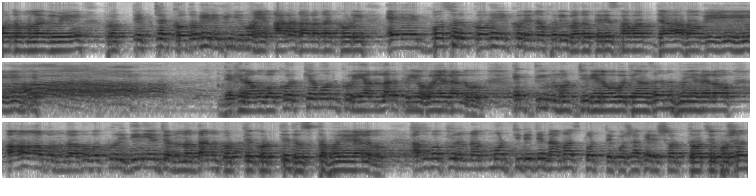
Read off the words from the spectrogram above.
কদম লাগবে, প্রত্যেকটা কদমের বিনিময়ে আলাদা আলাদা করে এক বছর করে করে নফল ইবাদতের সওয়াব দেওয়া হবে। দেখেন আবু বকর কেমন করে আল্লাহর প্রিয় হয়ে গেল। একদিন মসজিদে নববতী আজান হয়ে গেল। বন্ধু আবু বকর দিনের জন্য দান করতে করতে দুস্থ হয়ে গেল। আবু বকর নাম মসজিদে যে নামাজ পড়তে পোশাকের শর্ত আছে পোশাক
